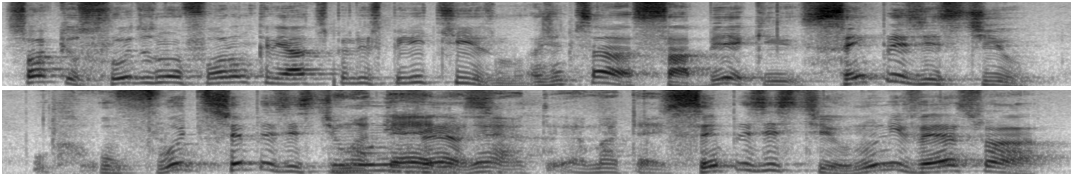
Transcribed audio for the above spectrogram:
Só que os fluidos não foram criados pelo Espiritismo. A gente precisa saber que sempre existiu. O fluido sempre existiu matéria, no universo. Né? A matéria. Sempre existiu. No universo há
